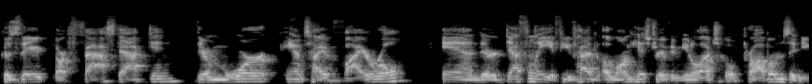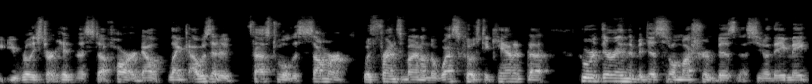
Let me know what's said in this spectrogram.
because they are fast acting. They're more antiviral. And they're definitely, if you've had a long history of immunological problems and you, you really start hitting this stuff hard. Now, like I was at a festival this summer with friends of mine on the west coast of Canada who are, they're in the medicinal mushroom business. You know, they make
